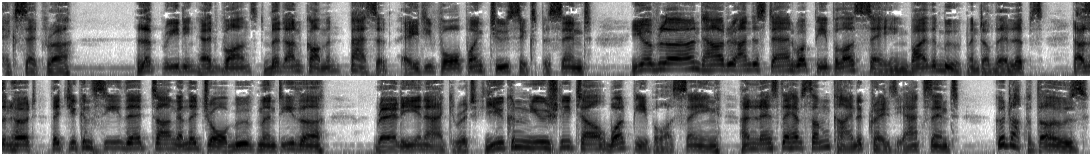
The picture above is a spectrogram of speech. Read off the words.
etc. Lip reading, advanced, mid uncommon, passive, 84.26%. You have learned how to understand what people are saying by the movement of their lips. Doesn't hurt that you can see their tongue and their jaw movement either. Rarely inaccurate, you can usually tell what people are saying, unless they have some kind of crazy accent. Good luck with those.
